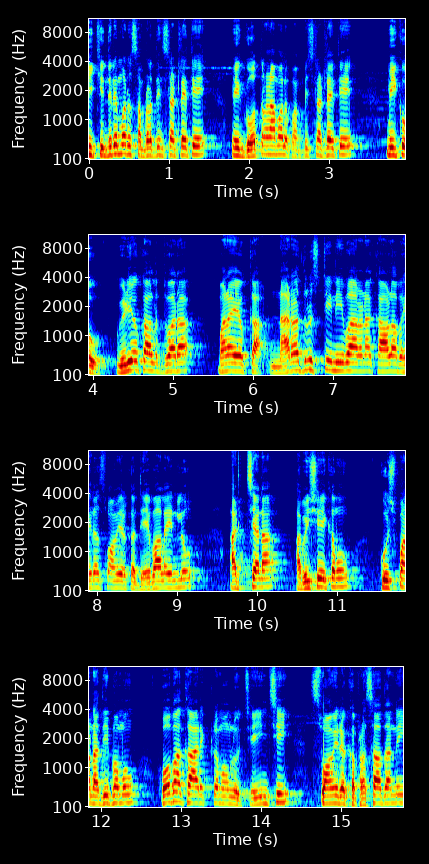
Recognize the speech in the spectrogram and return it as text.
ఈ కింది నెంబరు సంప్రదించినట్లయితే మీ గోత్రనామాలు పంపించినట్లయితే మీకు వీడియో కాల్ ద్వారా మన యొక్క నరదృష్టి నివారణ కాళభైరవ స్వామి యొక్క దేవాలయంలో అర్చన అభిషేకము కూష్మాండ దీపము హోమ కార్యక్రమంలో చేయించి స్వామి యొక్క ప్రసాదాన్ని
